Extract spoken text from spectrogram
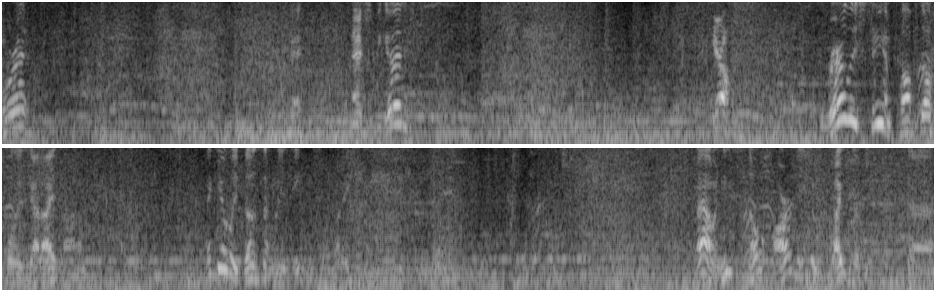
For it. Okay, that should be good. Yes! You rarely see him puffed up while he's got ice on him. I think he only does that when he's eating somebody. Wow, and he's so hard, even White doesn't get, uh,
